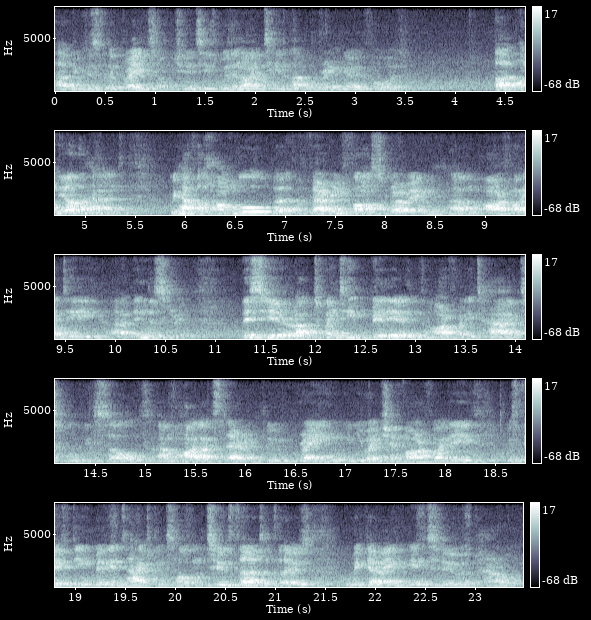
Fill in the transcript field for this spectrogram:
uh, because of the great opportunities within IoT that that will bring going forward. But on the other hand, we have the humble but very fast-growing um, RFID uh, industry. This year, about 20 billion RFID tags will be sold. Um, highlights there include RAIN UHF RFID, with 15 billion tags being sold, and two-thirds of those will be going into apparel.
